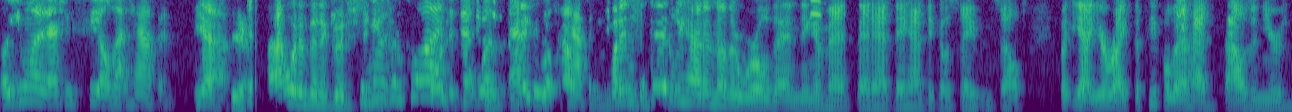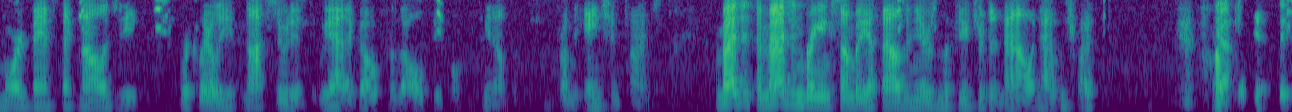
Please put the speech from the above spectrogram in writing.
Oh, you wanted to actually see all that happen. yeah, Yeah. that would have been a good 'Cause It was implied that that was actually what was happening. but instead, we had another world-ending event that had they had to go save themselves. But yeah, you're right. The people that had thousand years more advanced technology were clearly not suited. We had to go for the old people, you know, from the ancient times. Imagine, imagine bringing somebody a thousand years in the future to now and have them try. Yeah. They,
